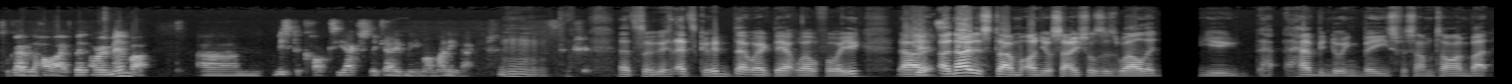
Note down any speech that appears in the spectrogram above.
took over the hive. But I remember um, Mr. Cox, he actually gave me my money back. that's so good. That's good. That worked out well for you. Uh, yes. I noticed um, on your socials as well that you ha- have been doing bees for some time, but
